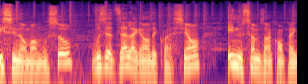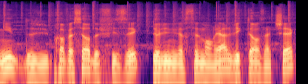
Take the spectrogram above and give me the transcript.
Ici Normand Mousseau, vous êtes à La Grande Équation et nous sommes en compagnie du professeur de physique de l'Université de Montréal, Victor Zacek,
